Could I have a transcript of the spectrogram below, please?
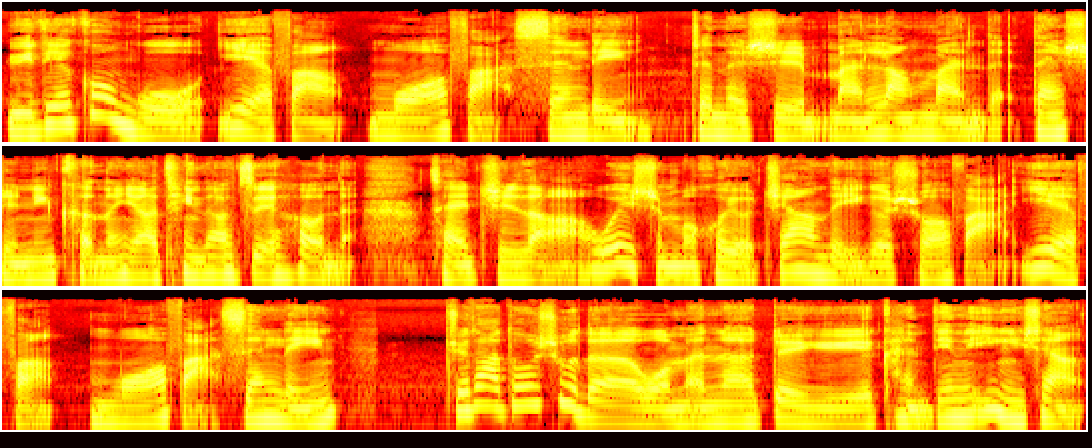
与蝶共舞夜访魔法森林，真的是蛮浪漫的。但是您可能要听到最后呢，才知道啊，为什么会有这样的一个说法——夜访魔法森林。绝大多数的我们呢，对于垦丁的印象，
